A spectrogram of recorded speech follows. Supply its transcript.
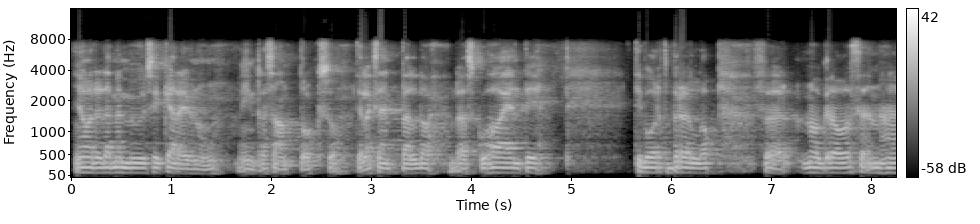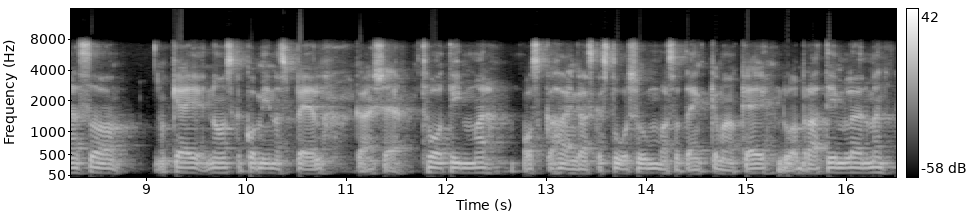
Ja, det där med musiker är ju nog intressant också. Till exempel då, där skulle ha en till, till vårt bröllop för några år sedan här så okej, okay, någon ska komma in och spela kanske två timmar och ska ha en ganska stor summa så tänker man okej, okay, du har bra timlön men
